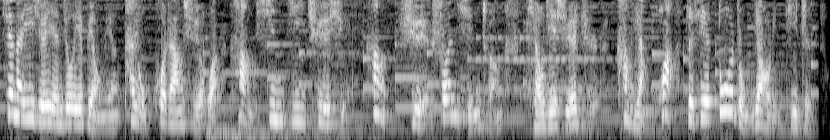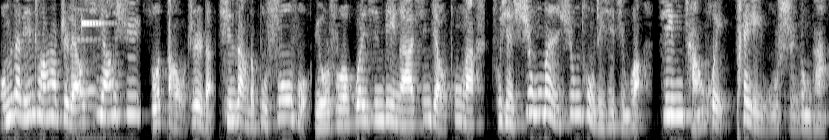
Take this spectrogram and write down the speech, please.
现代医学研究也表明，它有扩张血管、抗心肌缺血、抗血栓形成、调节血脂。抗氧化这些多种药理机制，我们在临床上治疗心阳虚所导致的心脏的不舒服，比如说冠心病啊、心绞痛啊，出现胸闷、胸痛这些情况，经常会配伍使用它。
